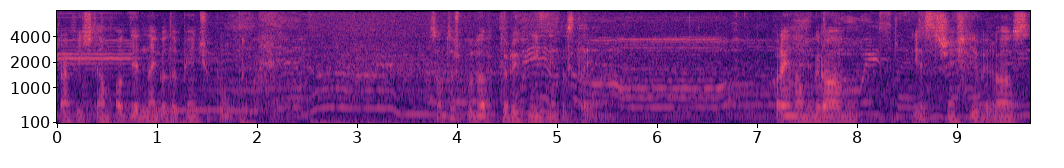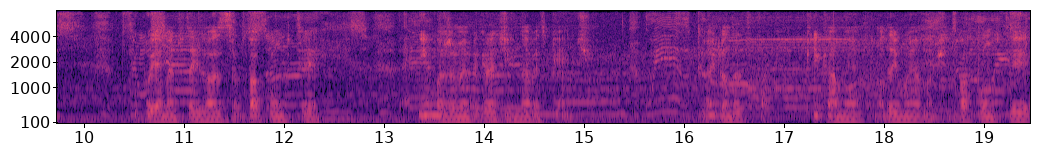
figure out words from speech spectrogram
trafić tam od 1 do 5 punktów. Są też pudła, w których nic nie dostajemy. Kolejną grą jest szczęśliwy los. Kupujemy tutaj los za 2 punkty i możemy wygrać ich nawet 5. Wygląda to tak. Klikamy, odejmują nam się 2 punkty,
